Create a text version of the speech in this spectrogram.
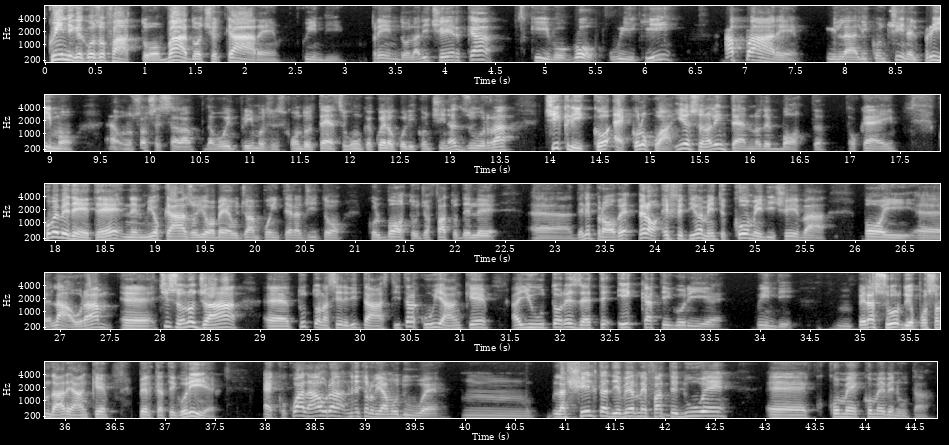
Quindi che cosa ho fatto? Vado a cercare, quindi prendo la ricerca, scrivo Go Wiki, appare il, l'iconcina, il primo, non so se sarà da voi il primo, il secondo, il terzo, comunque quello con l'iconcina azzurra, ci clicco, eccolo qua, io sono all'interno del bot ok? Come vedete, nel mio caso, io vabbè, ho già un po' interagito col bot, ho già fatto delle, eh, delle prove, però effettivamente, come diceva poi eh, Laura, eh, ci sono già eh, tutta una serie di tasti, tra cui anche aiuto, reset e categorie. Quindi, mh, per assurdo, io posso andare anche per categorie. Ecco, qua Laura ne troviamo due. Mm, la scelta di averne fatte due, eh, come è venuta?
